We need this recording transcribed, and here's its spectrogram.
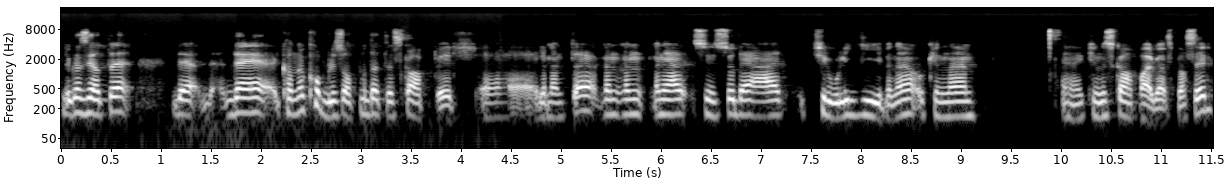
Du kan si at det, det, det, kan jo kobles opp mot dette skaperelementet, men, men, men jeg syns jo det er utrolig givende å kunne, kunne skape arbeidsplasser.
